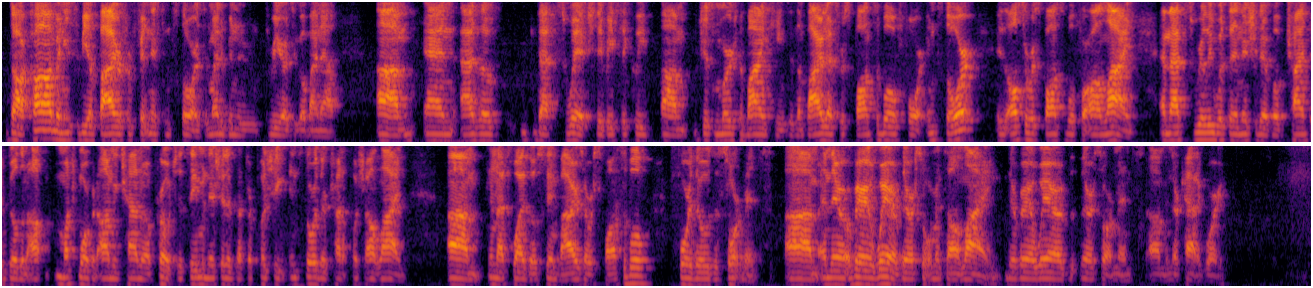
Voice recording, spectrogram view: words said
fitness.com and used to be a buyer for fitness in stores it might have been three years ago by now um, and as of that switch they basically um, just merged the buying teams and the buyer that's responsible for in store is also responsible for online. And that's really with the initiative of trying to build a much more of an omni-channel approach. The same initiatives that they're pushing in store, they're trying to push online. Um, and that's why those same buyers are responsible for those assortments. Um, and they're very aware of their assortments online. They're very aware of their assortments um, in their category.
